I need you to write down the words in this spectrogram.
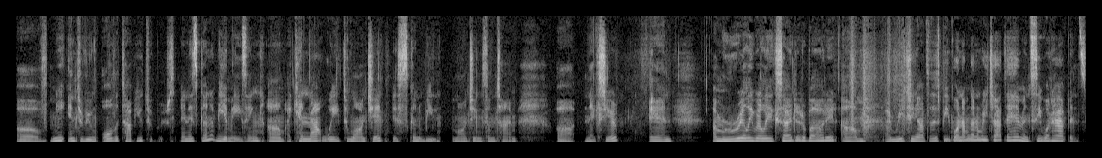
of me interviewing all the top YouTubers and it's gonna be amazing. Um I cannot wait to launch it. It's gonna be launching sometime uh next year. And I'm really, really excited about it. Um, I'm reaching out to these people and I'm to reach out to him and see what happens.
